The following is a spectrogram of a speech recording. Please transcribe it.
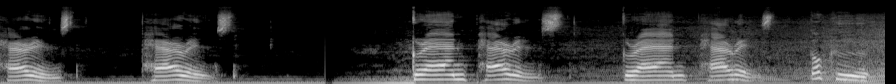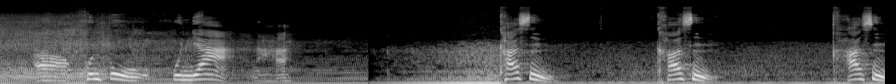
parents parents grandparents grandparents ก็คืออคุณปู่คุณย่านะคะ cousin cousin cousin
